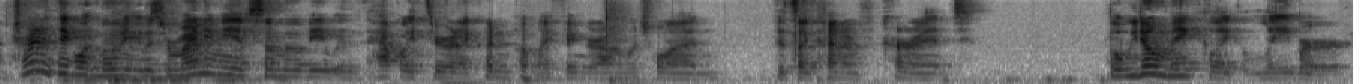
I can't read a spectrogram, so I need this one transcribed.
I'm trying to think what movie. It was reminding me of some movie with halfway through, and I couldn't put my finger on which one. that's like kind of current. But we don't make like labor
